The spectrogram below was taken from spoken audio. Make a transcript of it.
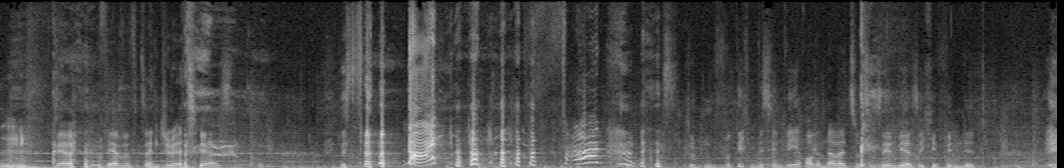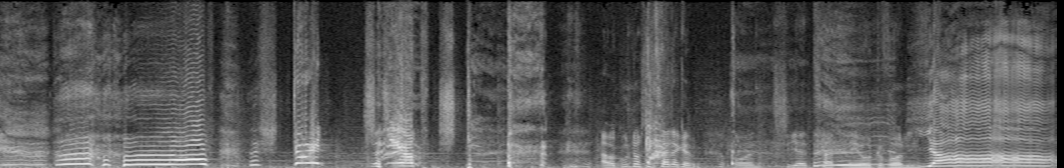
Wer, wer wirft sein Schwert zuerst? Nichts. Es tut wirklich ein bisschen weh, Robin dabei zuzusehen, wie er sich hier windet. Lauf! Stirb! Stirb! Stirb! Aber gut noch die Zeit erkämpft. Und jetzt hat Leo gewonnen. Ja!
